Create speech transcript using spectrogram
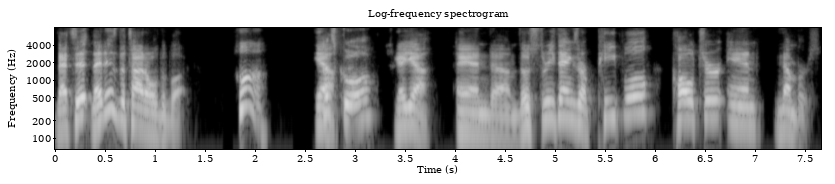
That's it. That is the title of the book. Huh. Yeah. That's cool. Yeah yeah. And um, those three things are people culture and numbers.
